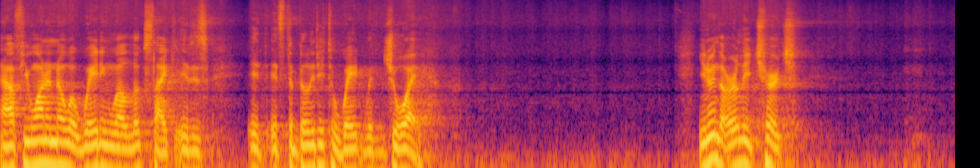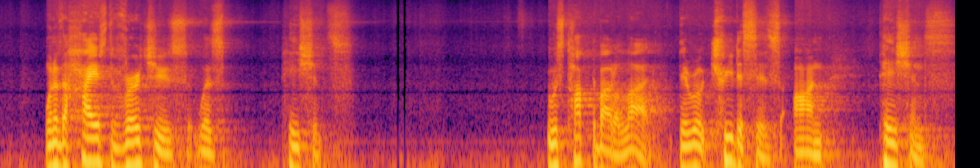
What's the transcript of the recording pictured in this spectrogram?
Now, if you want to know what waiting well looks like, it is, it, it's the ability to wait with joy. You know, in the early church, one of the highest virtues was patience. It was talked about a lot. They wrote treatises on patience.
